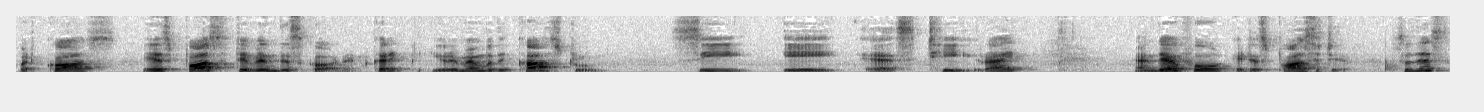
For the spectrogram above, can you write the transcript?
But cos is positive in this quadrant. Correct? You remember the CAST rule. C A st, right? And therefore, it is positive. So this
